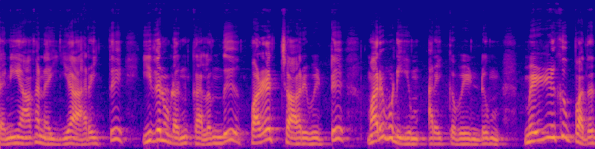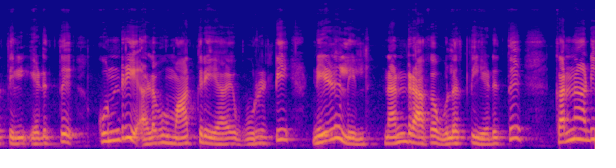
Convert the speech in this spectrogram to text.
தனியாக நைய அரைத்து இதனுடன் கலந்து பழச்சாறு விட்டு மறுபடியும் அரைக்க வேண்டும். மெழுகு பதத்தில் எடுத்து குன்றி அளவு மாத்திரையை உருட்டி நிழலில் நன்றாக உலர்த்தி எடுத்து கண்ணாடி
